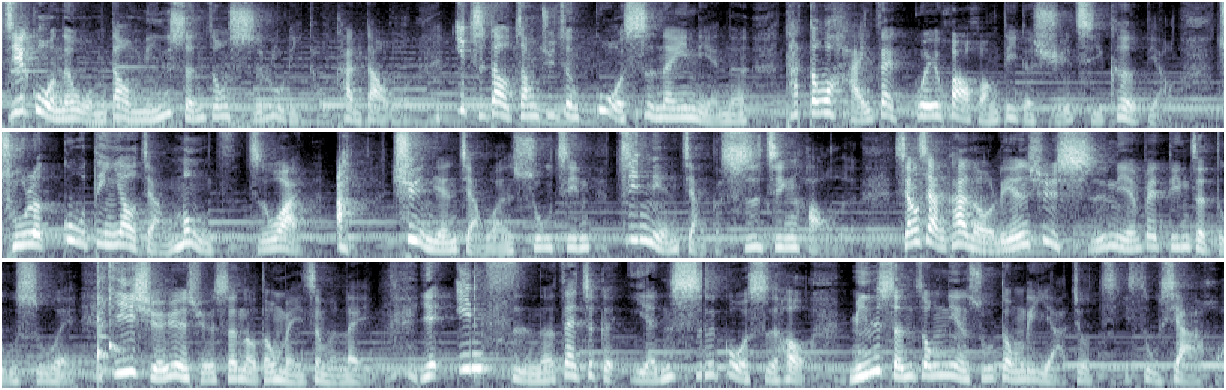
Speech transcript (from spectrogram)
结果呢，我们到《明神宗实录》里头看到哦，一直到张居正过世那一年呢，他都还在规划皇帝的学习课表，除了固定要讲孟子之外啊，去年讲完书经，今年讲个诗经好了。想想看哦，连续十年被盯着读书，哎，医学院学生哦都没这么累。也因此呢，在这个严师过世后，明神宗念书动力啊就急速下滑。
